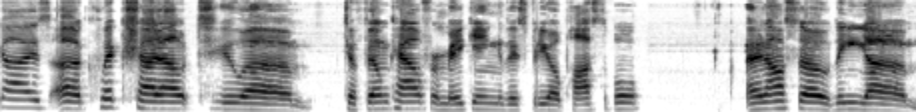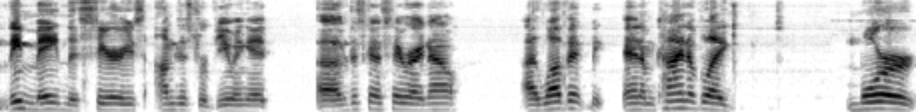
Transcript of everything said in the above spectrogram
guys, a quick shout out to um, to FilmCow for making this video possible, and also the um, they made this series. I'm just reviewing it. Uh, I'm just gonna say right now, I love it, and I'm kind of like more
